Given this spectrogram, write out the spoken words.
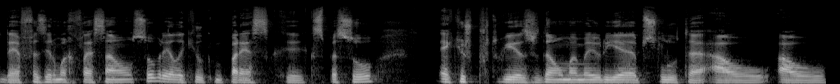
deve fazer uma reflexão sobre ele. Aquilo que me parece que, que se passou é que os portugueses dão uma maioria absoluta ao, ao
